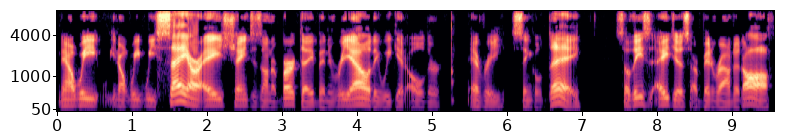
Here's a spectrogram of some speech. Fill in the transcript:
now we, you know, we, we say our age changes on our birthday, but in reality we get older every single day. So these ages are been rounded off.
